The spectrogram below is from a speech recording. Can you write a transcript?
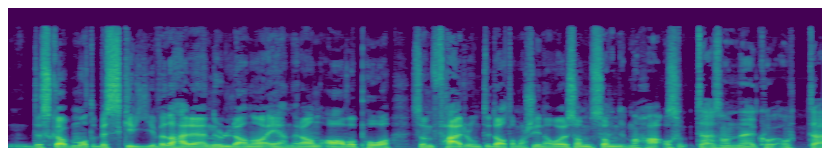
det skal på en måte beskrive det her nullene og enerne av og på som fer rundt i datamaskinen vår, som, som Du må ha åtte sånne åtte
